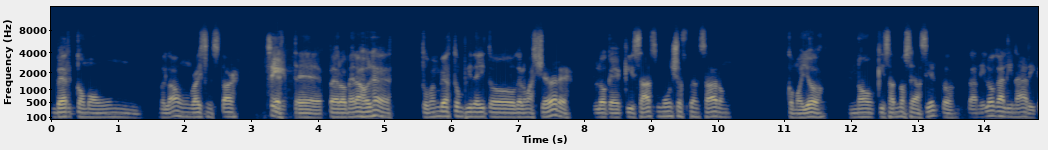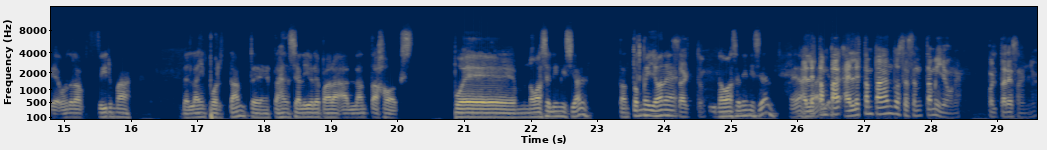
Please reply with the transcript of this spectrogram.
ver como un, ¿verdad? Un rising star. Este, pero mira, Jorge, tú me enviaste un videito de lo más chévere, lo que quizás muchos pensaron, como yo, no, quizás no sea cierto. Danilo Galinari, que es otra firma, ¿verdad? Importante en esta agencia libre para Atlanta Hawks, pues no va a ser inicial. Tantos millones Exacto. no va a ser inicial. a, él le están, a él le están pagando 60 millones por tres años.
